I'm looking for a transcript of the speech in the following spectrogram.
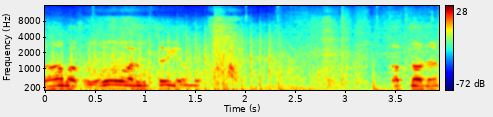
Daha bak. Oo helikopter geldi. Atladı.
